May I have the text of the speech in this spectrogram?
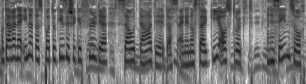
Und daran erinnert das portugiesische Gefühl der Saudade, das eine Nostalgie ausdrückt, eine Sehnsucht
